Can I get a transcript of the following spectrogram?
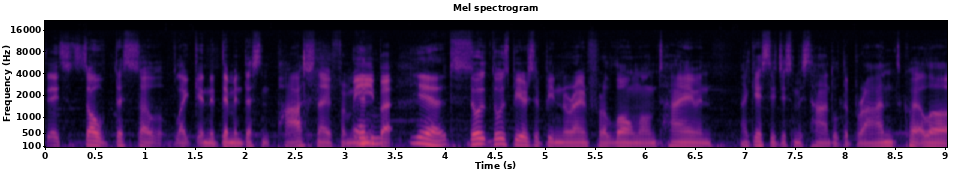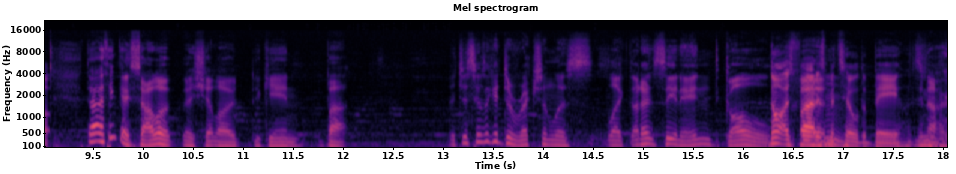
it's, it's all this is all like in the dim and distant past now for me. And but yeah, it's those, those beers have been around for a long, long time, and I guess they just mishandled the brand quite a lot. I think they sell it a shitload again, but It just seems like a directionless. Like I don't see an end goal. Not as bad as Mm. Matilda Bay. let's No. face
